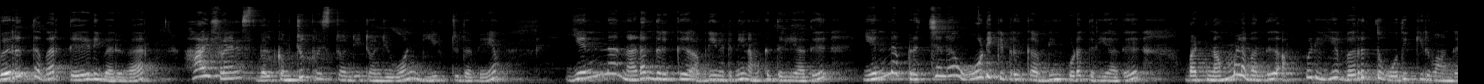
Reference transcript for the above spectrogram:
வெறுத்தவர் தேடி வருவர். Hi friends welcome to Chris twenty twenty one live to the way என்ன நடந்திருக்கு அப்படின்ட்டுனே நமக்கு தெரியாது. என்ன பிரச்சனை ஓடிக்கிட்டு இருக்கு அப்படின்னு கூட தெரியாது. பட் நம்மளை வந்து அப்படியே வெறுத்து ஒதுக்கிடுவாங்க.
